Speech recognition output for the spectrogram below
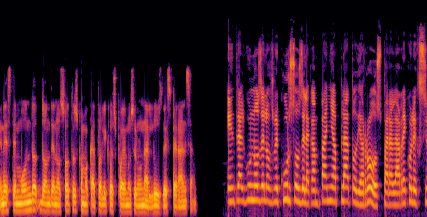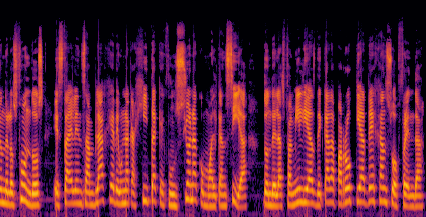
en este mundo, donde nosotros como católicos podemos ser una luz de esperanza. Entre algunos de los recursos de la campaña Plato de Arroz para la recolección de los fondos está el ensamblaje de una cajita que funciona como alcancía, donde las familias de cada parroquia dejan su ofrenda.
